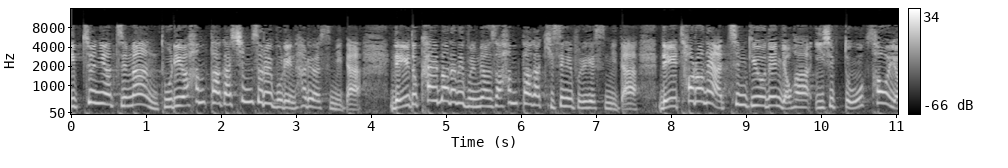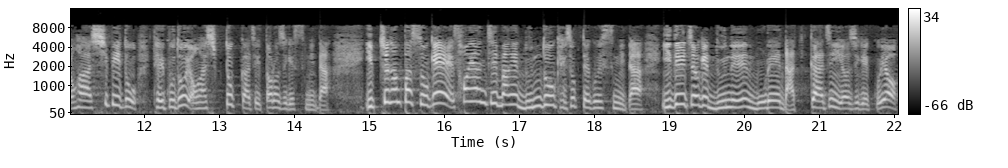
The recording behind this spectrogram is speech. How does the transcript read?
입춘이었지만 도리어 한파가 심수를 부린 하루였습니다. 내일도 칼바람이 불면서 한파가 기승을 부리겠습니다. 내일 철원의 아침 기온은 영하 20도, 서울 영하 12도, 대구도 영하 10도까지 떨어지겠습니다. 입춘 한파 속에 서해안 지방의 눈도 계속되고 있습니다. 이들 지역의 눈은 모레 낮까지 이어지겠고요.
